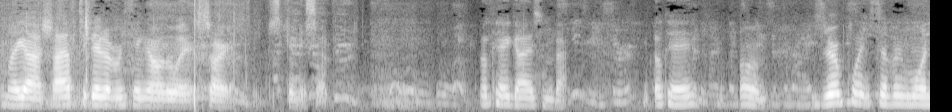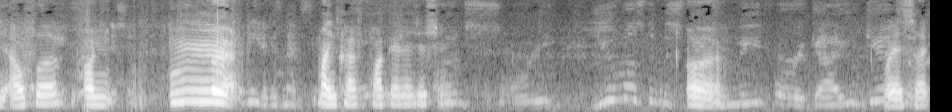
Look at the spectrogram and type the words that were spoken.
Oh my gosh, I have to get everything out of the way. Sorry, just give me a sec. Okay, guys, I'm back. Okay, um, 0.71 Alpha on mm, Minecraft Pocket Edition. Uh, wait a sec.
